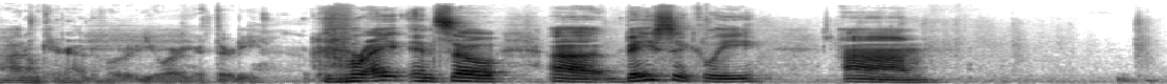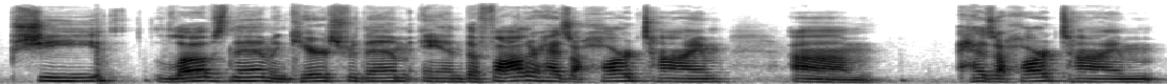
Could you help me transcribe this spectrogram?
I don't care how devoted you are. You're 30. right? And so uh, basically, um, she loves them and cares for them, and the father has a hard time. Um, has a hard time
